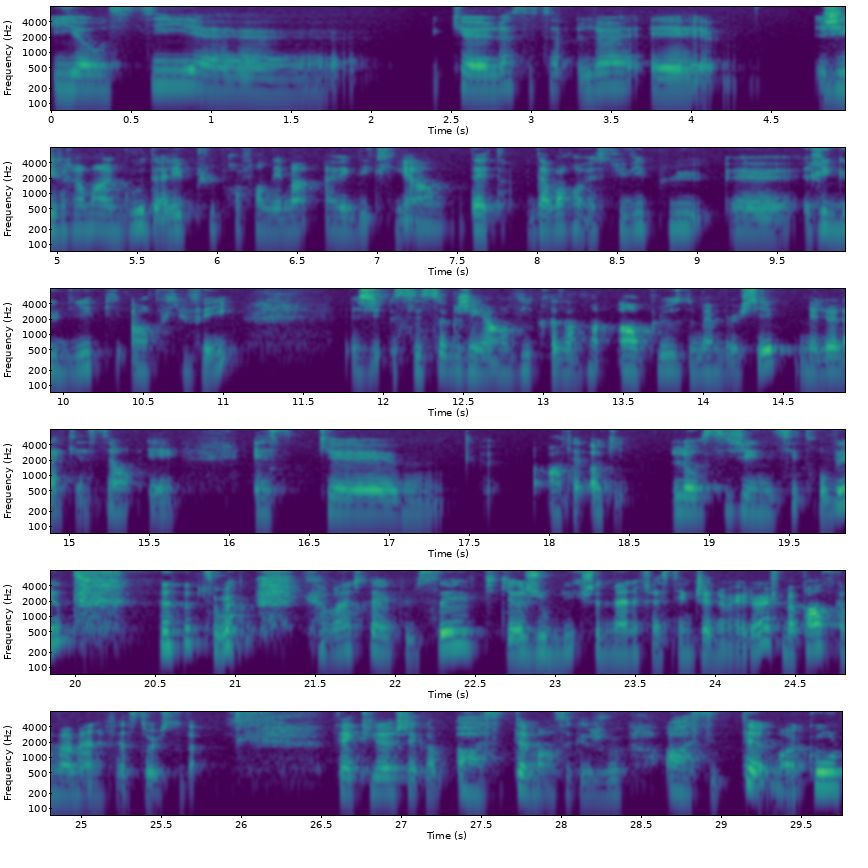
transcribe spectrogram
il y a aussi euh, que là, c'est ça, là, euh, j'ai vraiment le goût d'aller plus profondément avec des clients, d'avoir un suivi plus régulier puis en privé. C'est ça que j'ai envie présentement en plus du membership. Mais là, la question est, est-ce que, en fait, OK, là aussi, j'ai initié trop vite. tu vois, comment je suis impulsive, puis que j'oublie que je suis une manifesting generator. Je me pense comme un manifesteur souvent. Fait que là, j'étais comme, ah, c'est tellement ça que je veux. Ah, c'est tellement cool.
